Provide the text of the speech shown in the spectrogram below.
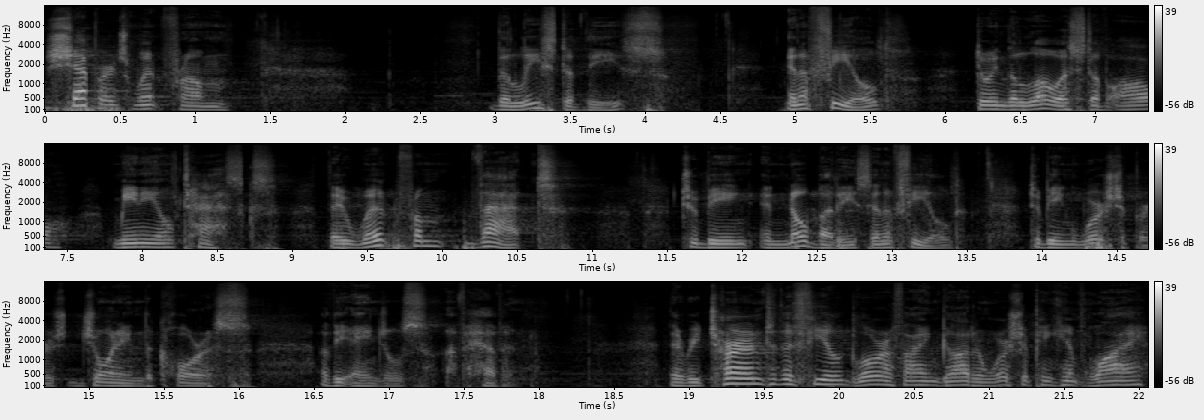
Shepherds went from the least of these in a field doing the lowest of all menial tasks. They went from that to being in nobodies in a field to being worshipers joining the chorus of the angels of heaven. They returned to the field glorifying God and worshiping Him. Why?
